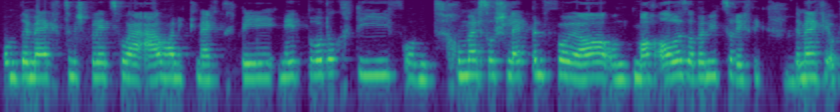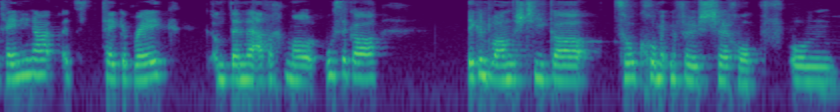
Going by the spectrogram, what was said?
Und dann merke ich zum Beispiel jetzt vorher auch, habe ich gemerkt, ich bin nicht produktiv und komme so schleppend voran und mache alles, aber nicht so richtig. Mhm. Dann merke ich, okay, Nina, jetzt take a break und dann einfach mal rausgehen, irgendwo anders hingehen, zurückkommen mit einem frischen Kopf. Und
